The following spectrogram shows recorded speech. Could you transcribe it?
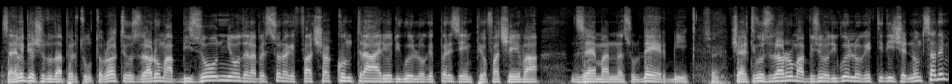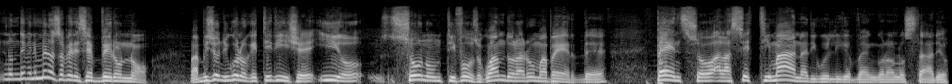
sarebbe piaciuto dappertutto, però il tifoso della Roma ha bisogno della persona che faccia al contrario di quello che per esempio faceva Zeman sul derby. Cioè il tifoso della Roma ha bisogno di quello che ti dice, non, sa non deve nemmeno sapere se è vero o no, ma ha bisogno di quello che ti dice io sono un tifoso, quando la Roma perde penso alla settimana di quelli che vengono allo stadio.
